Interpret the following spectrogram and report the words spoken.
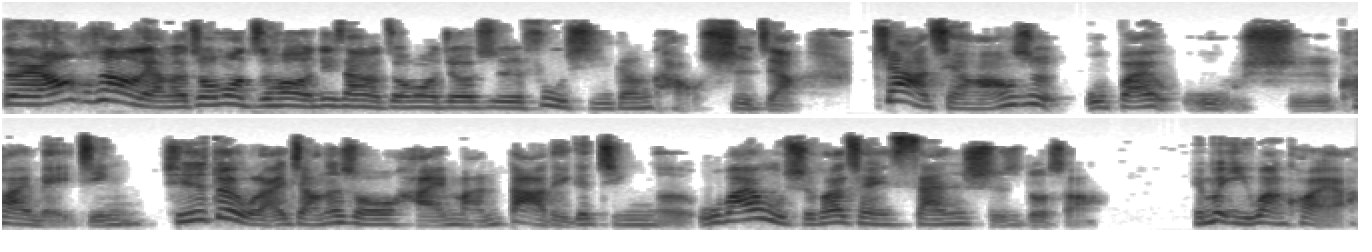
对，然后上了两个周末之后呢，第三个周末就是复习跟考试，这样价钱好像是五百五十块美金。其实对我来讲，那时候还蛮大的一个金额，五百五十块乘以三十是多少？有没有一万块啊？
